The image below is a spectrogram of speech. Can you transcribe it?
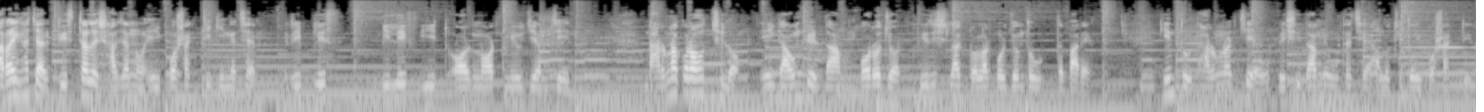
আড়াই হাজার ক্রিস্টালে সাজানো এই পোশাকটি কিনেছেন Ripley's believe it or not museum chain. ধারণা করা হচ্ছিল এই গাউনটির দাম বড় জোর তিরিশ লাখ ডলার পর্যন্ত উঠতে পারে। কিন্তু ধারণার চেয়েও বেশি দামে উঠেছে আলোচিত এই পোশাকটির।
